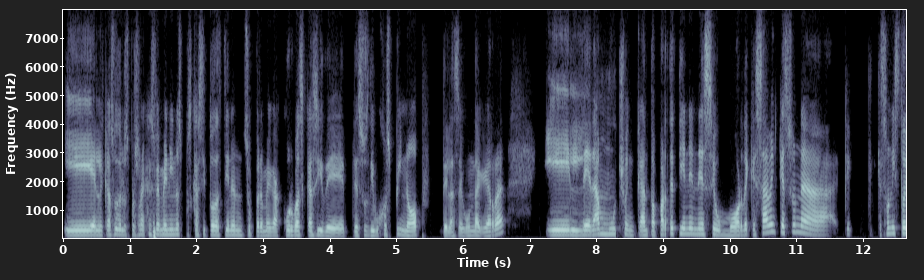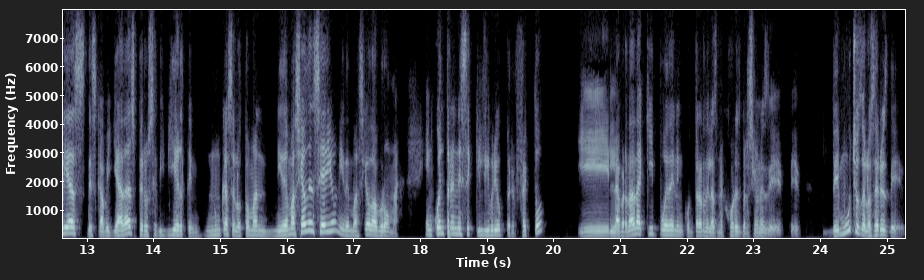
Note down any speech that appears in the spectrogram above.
y en el caso de los personajes femeninos, pues casi todas tienen super mega curvas, casi de, de esos dibujos pin-up de la Segunda Guerra, y le da mucho encanto. Aparte tienen ese humor de que saben que es una, que, que son historias descabelladas, pero se divierten, nunca se lo toman ni demasiado en serio ni demasiado a broma. Encuentran ese equilibrio perfecto y la verdad aquí pueden encontrar de las mejores versiones de, de, muchos de los héroes de,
